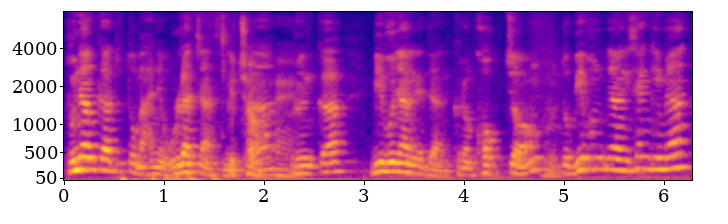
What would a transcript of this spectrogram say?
분양가도 또 많이 올랐지 않습니까? 그쵸, 네. 그러니까 미분양에 대한 그런 걱정, 그리고 또 미분양이 생기면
